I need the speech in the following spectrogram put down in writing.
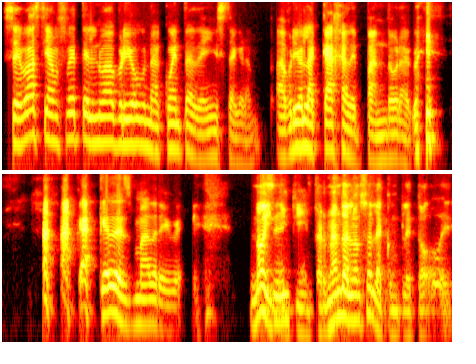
Sebastián Fettel no abrió una cuenta de Instagram. Abrió la caja de Pandora, güey. Qué desmadre, güey. No, y, Fernando Alonso la completó, güey.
